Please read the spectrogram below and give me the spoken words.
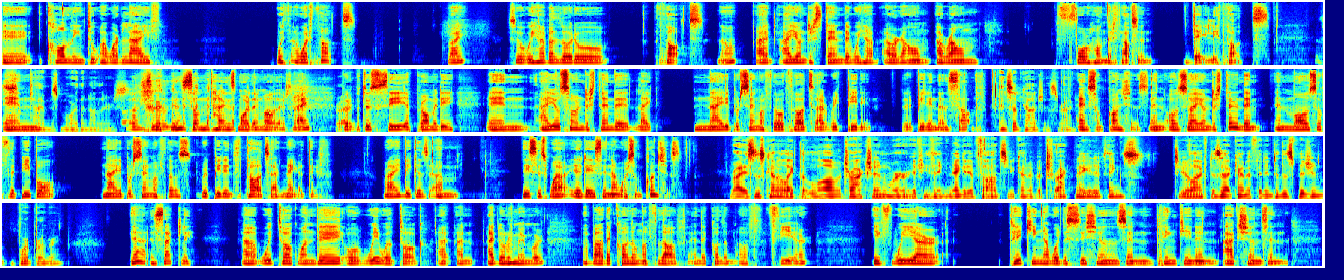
uh, calling to our life with our thoughts right? So we have a lot of thoughts no? I i understand that we have around around 400000 daily thoughts. And- Sometimes more than others. and sometimes more than others right? But, but to see a promedy. And i also understand that like 90% of those thoughts are repeating. Repeating themselves. And subconscious, right? and subconscious. And also i understand that and most of the people 90% of those repeated thoughts are negative right? Because um this is what it is in our subconscious Right. This is kind of like the law of attraction, where if you think negative thoughts, you kind of attract negative things to your life. Does that kind of fit into this vision board program? Yeah, exactly. Uh, we talk one day, or we will talk, I, I, I don't remember, about the column of love and the column of fear. If we are taking our decisions and thinking and actions and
